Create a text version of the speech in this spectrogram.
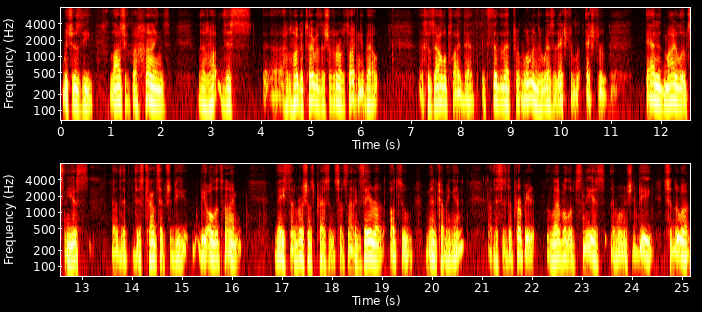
which is the logic behind the, this uh, Hanhaga Torah the Shulchan Aruch is talking about, Chazal applied that, extended that for a woman who has an extra extra added Milo Tznius, uh, that this concept should be, be all the time based on Rosham's presence. So it's not a Xera Otsu, men coming in. Uh, this is the appropriate level of Tznius that woman should be, Tsunua,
